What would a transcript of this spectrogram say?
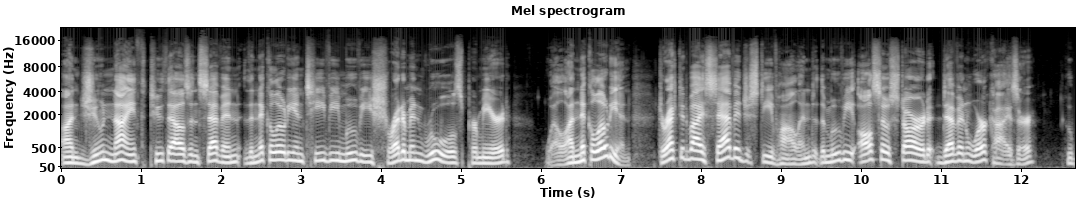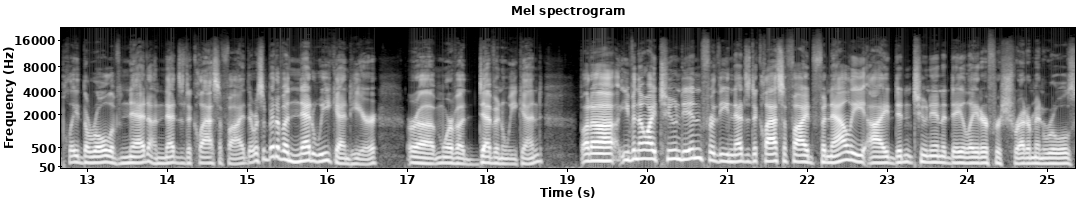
on June 9th, 2007, the Nickelodeon TV movie Shredderman Rules premiered well, on Nickelodeon. Directed by Savage Steve Holland, the movie also starred Devon Werkheiser, who played the role of Ned on Ned's Declassified. There was a bit of a Ned weekend here, or uh, more of a Devon weekend. But uh, even though I tuned in for the Ned's Declassified finale, I didn't tune in a day later for Shredderman Rules.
